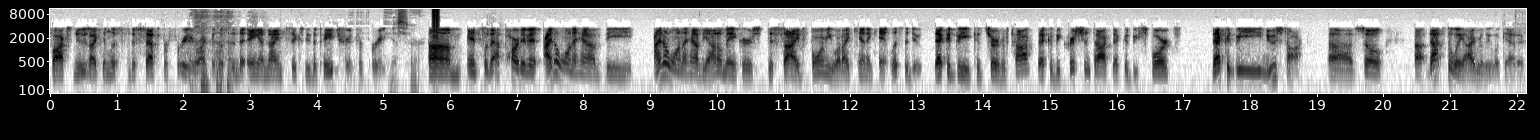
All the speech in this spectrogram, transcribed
Fox News. I can listen to Seth for free, or I can listen to AM 960 The Patriot for free. Yes, sir. Um, and so that part of it, I don't want to have the I don't want to have the automakers decide for me what I can and can't listen to. That could be conservative talk, that could be Christian talk, that could be sports, that could be news talk. Uh, so uh, that's the way I really look at it.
